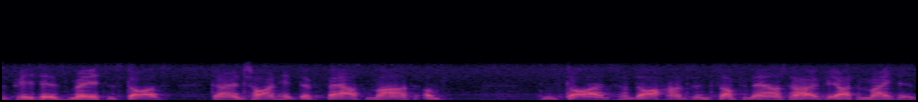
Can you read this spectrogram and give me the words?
appreciate as many subscribes. Don't try and hit the thousand mark of subscribes. I've got a hundred and something now, so hopefully I can make it.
